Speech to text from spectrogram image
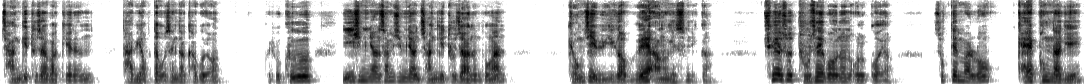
장기 투자밖에는 답이 없다고 생각하고요. 그리고 그 20년, 30년 장기 투자하는 동안 경제 위기가 왜 안 오겠습니까? 최소 두세 번은 올 거예요. 속된 말로 개폭락이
